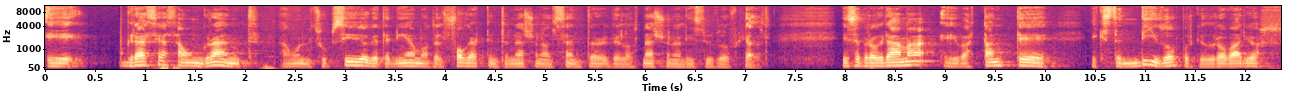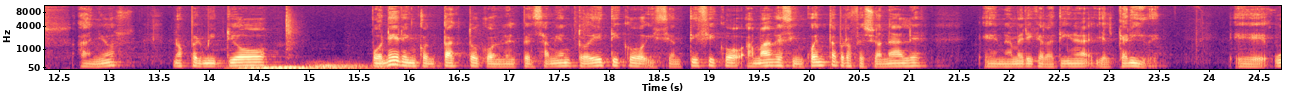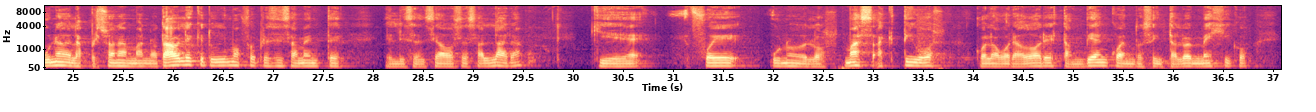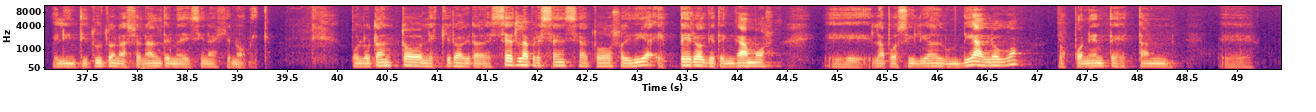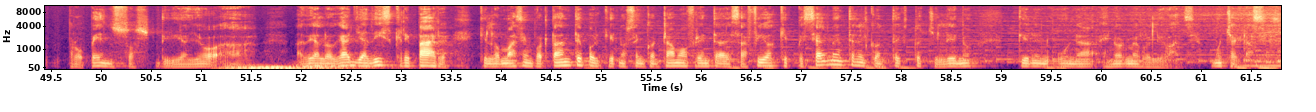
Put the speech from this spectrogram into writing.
Eh, gracias a un grant a un subsidio que teníamos del Fogart International Center de los National Institute of Health. Ese programa, eh, bastante extendido, porque duró varios años, nos permitió poner en contacto con el pensamiento ético y científico a más de 50 profesionales en América Latina y el Caribe. Eh, una de las personas más notables que tuvimos fue precisamente el licenciado César Lara, que fue uno de los más activos colaboradores también cuando se instaló en México el Instituto Nacional de Medicina Genómica. Por lo tanto, les quiero agradecer la presencia a todos hoy día. Espero que tengamos eh, la posibilidad de un diálogo. Los ponentes están eh, propensos, diría yo, a, a dialogar y a discrepar, que es lo más importante porque nos encontramos frente a desafíos que especialmente en el contexto chileno tienen una enorme relevancia. Muchas gracias.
